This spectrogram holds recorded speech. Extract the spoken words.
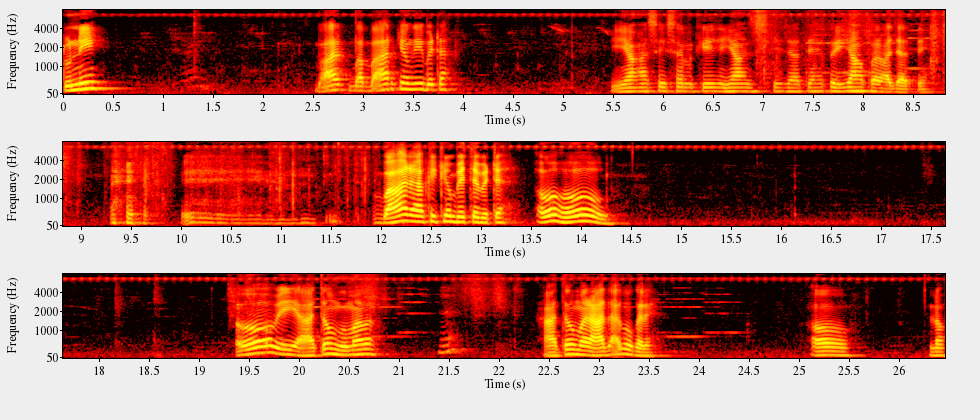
टुन्नी, बाहर बाहर क्यों गई बेटा? यहाँ से सल के, यहाँ से जाते हैं तो यहाँ पर आ जाते हैं। बाहर आके क्यों बेटे बेटा? ओहो। ओ हाथों घुमावा हैं हाथों मर हाथ आगो करे। ओ लो।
